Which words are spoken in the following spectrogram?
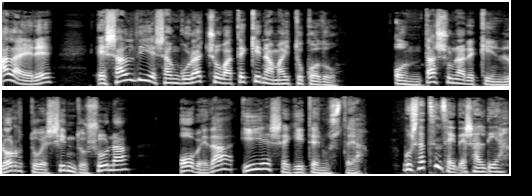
Hala ere, esaldi esanguratsu batekin amaituko du. Ontasunarekin lortu ezin duzuna, hobe da ies egiten ustea. Gustatzen zait esaldia.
